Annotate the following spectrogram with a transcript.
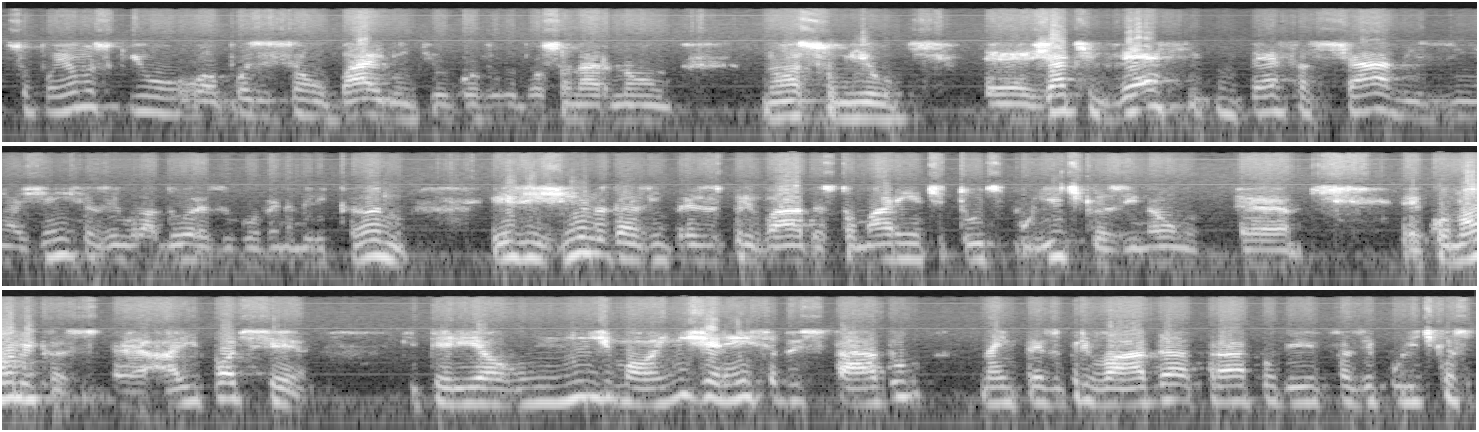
suponhamos que o, a oposição Biden, que o governo Bolsonaro não, não assumiu, eh, já tivesse com peças-chave em agências reguladoras do governo americano, exigindo das empresas privadas tomarem atitudes políticas e não é, econômicas, é, aí pode ser que teria um, uma ingerência do Estado na empresa privada para poder fazer políticas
